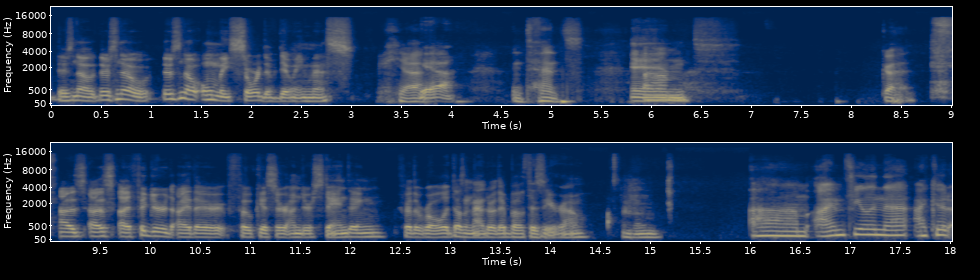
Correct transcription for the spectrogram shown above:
there's no there's no there's no only sort of doing this Yeah. Yeah. Intense. and Um, Go ahead. I was, I was, I figured either focus or understanding for the role. It doesn't matter; they're both a zero. Um, Um, I'm feeling that I could.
